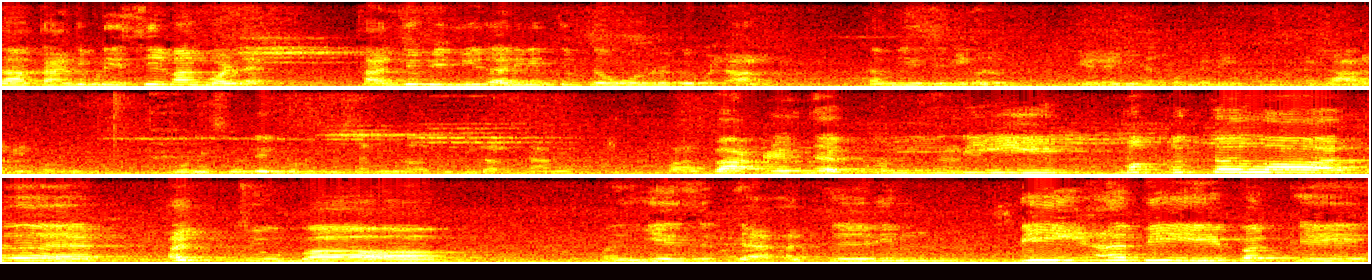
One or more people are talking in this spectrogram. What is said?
நான் தஜிபுடைய சீகான் போடல. தஜிபி மீது அறிவித்து விட்டு ஒன்றுக்கு பின்னாலும். وبعد كل مقتلات الجبا ميزك أكرم بأبي بكر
